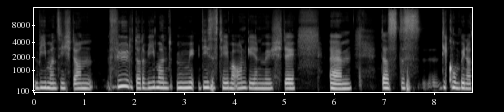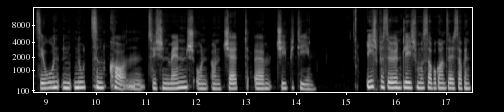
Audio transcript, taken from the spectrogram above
wie man sich dann fühlt oder wie man dieses Thema angehen möchte, ähm, dass das die Kombination nutzen kann zwischen Mensch und, und Chat ähm, GPT. Ich persönlich muss aber ganz ehrlich sagen,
